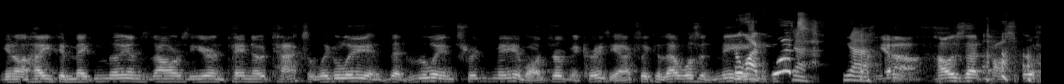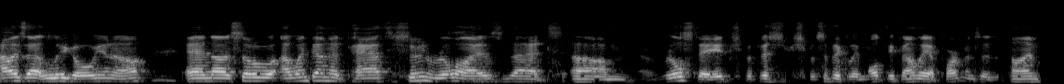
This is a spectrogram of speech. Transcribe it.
you know how you can make millions of dollars a year and pay no tax illegally and that really intrigued me. Well it drove me crazy actually because that wasn't me. You're like what? Yeah. Yeah, yeah. how is that possible? How is that legal you know? And uh, so i went down that path soon realized that um, real estate specifically multifamily apartments at the time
